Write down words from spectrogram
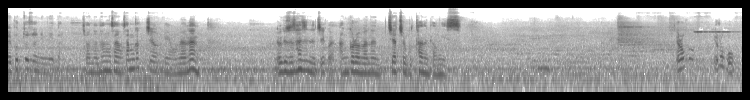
저의 포토존입니다. 저는 항상 삼각지역에 오면은 여기서 사진을 찍어요. 안 그러면은 지하철 못 타는 병이 있어. 이러고 이러고.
